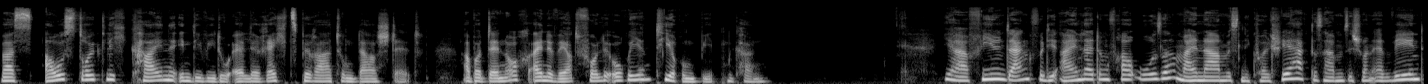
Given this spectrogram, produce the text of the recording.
was ausdrücklich keine individuelle Rechtsberatung darstellt, aber dennoch eine wertvolle Orientierung bieten kann. Ja, vielen Dank für die Einleitung, Frau Oser. Mein Name ist Nicole Scherhack, das haben Sie schon erwähnt.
